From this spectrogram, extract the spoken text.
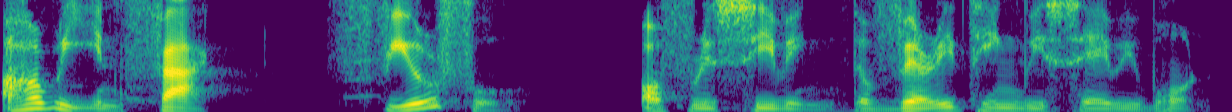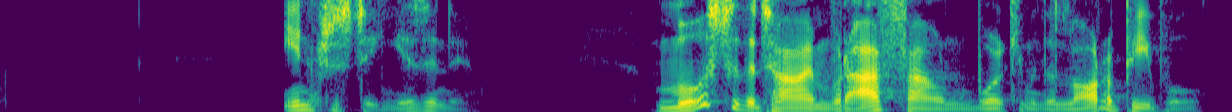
Are we, in fact, fearful of receiving the very thing we say we want? Interesting, isn't it? Most of the time, what I've found working with a lot of people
